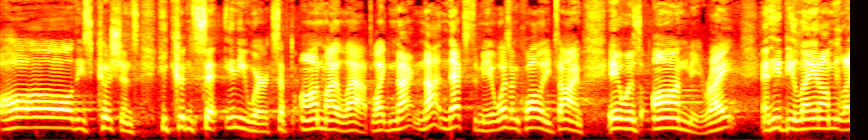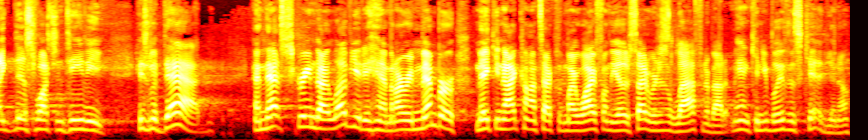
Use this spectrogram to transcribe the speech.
all these cushions. He couldn't sit anywhere except on my lap, like not, not next to me. It wasn't quality time, it was on me, right? And he'd be laying on me like this watching TV. He's with dad. And that screamed, I love you to him. And I remember making eye contact with my wife on the other side. We are just laughing about it. Man, can you believe this kid, you know?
